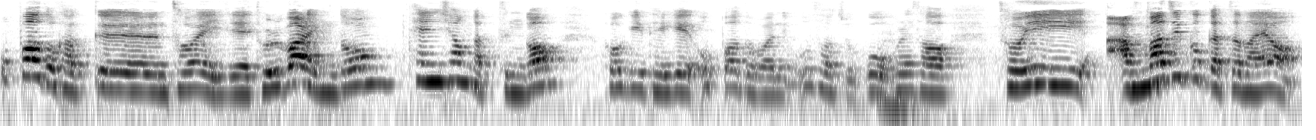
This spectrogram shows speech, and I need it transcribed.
오빠도 가끔 저의 이제 돌발 행동 텐션 같은 거 거기 되게 오빠도 많이 웃어주고 음. 그래서 저희 안 맞을 것 같잖아요.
